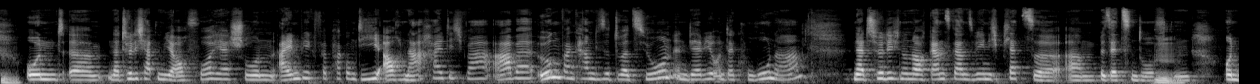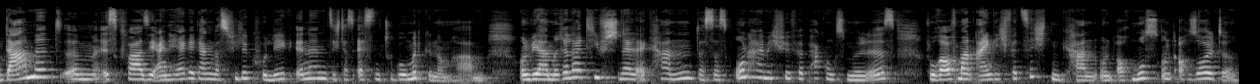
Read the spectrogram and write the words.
Mhm. Und natürlich hatten wir auch vorher schon Einwegverpackung, die auch nachhaltig war, aber irgendwann kam die Situation, in der wir unter Corona natürlich nur noch ganz, ganz wenig Plätze ähm, besetzen durften. Mhm. Und damit ähm, ist quasi einhergegangen, dass viele KollegInnen sich das Essen to go mitgenommen haben. Und wir haben relativ schnell erkannt, dass das unheimlich viel Verpackungsmüll ist, worauf man eigentlich verzichten kann und auch muss und auch sollte.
